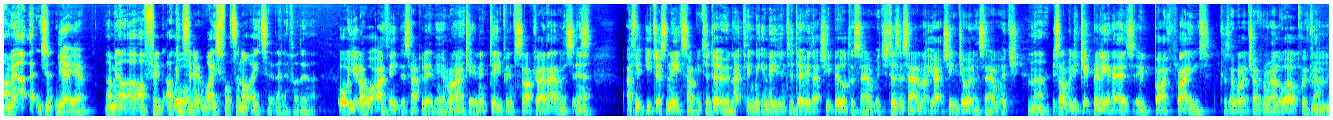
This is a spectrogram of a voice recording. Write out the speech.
I mean, I, you- Yeah, yeah. I mean, I'll, I'll, fig- I'll consider it wasteful to not eat it then if I do that. Or you know what I think that's happening here, right? Getting deep into psychoanalysis. Yeah. I think you just need something to do, and that thing that you're needing to do is actually build a sandwich. It doesn't sound like you're actually enjoying the sandwich. No. It's like when you get billionaires who buy planes because they want to travel around the world quicker. Hmm.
